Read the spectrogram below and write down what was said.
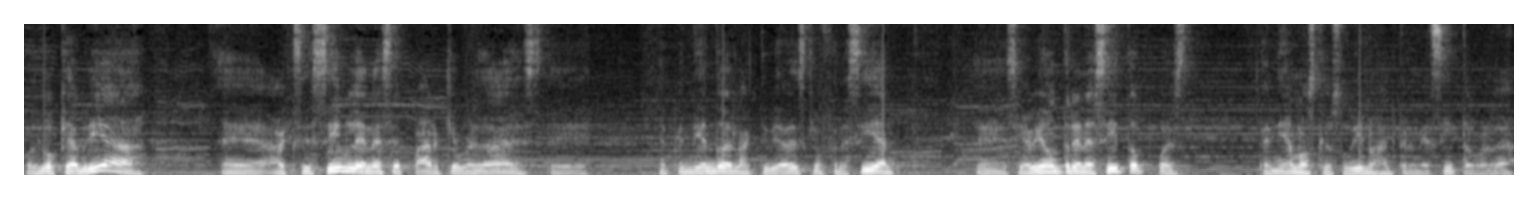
pues lo que habría accesible en ese parque, ¿verdad? Este, dependiendo de las actividades que ofrecían. Eh, si había un trenecito, pues teníamos que subirnos al trenecito, ¿verdad?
